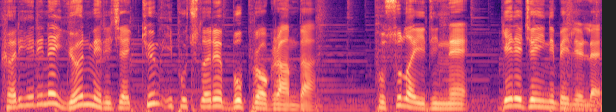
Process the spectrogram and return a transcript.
Kariyerine yön verecek tüm ipuçları bu programda. Pusulayı dinle, geleceğini belirle.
